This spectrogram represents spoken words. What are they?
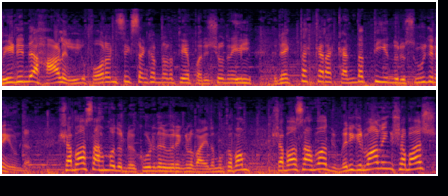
വീടിന്റെ ഹാളിൽ ഫോറൻസിക് സംഘം നടത്തിയ പരിശോധനയിൽ രക്തക്കര കണ്ടെത്തി എന്നൊരു സൂചനയുണ്ട്. ഷബാസ് അഹമ്മദ് ഉണ്ട് കൂടുതൽ വിവരങ്ങളുമായി നമുക്കൊപ്പം. Shabaz Ahmed very good morning Shabash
